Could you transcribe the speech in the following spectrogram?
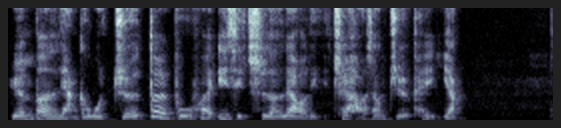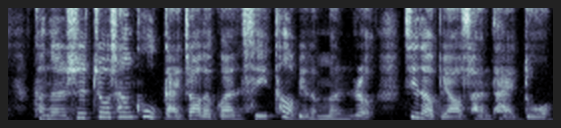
原本两个我绝对不会一起吃的料理，却好像绝配一样。可能是旧仓库改造的关系，特别的闷热，记得不要穿太多。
